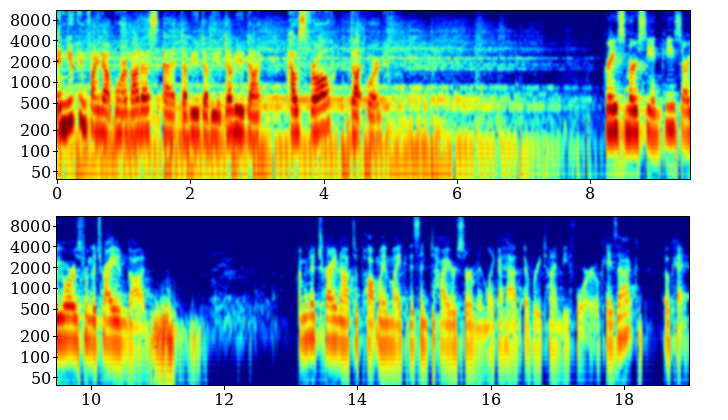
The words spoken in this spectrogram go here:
and you can find out more about us at www.houseforall.org. Grace, mercy, and peace are yours from the triune God. I'm going to try not to pop my mic this entire sermon like I have every time before. Okay, Zach? Okay.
